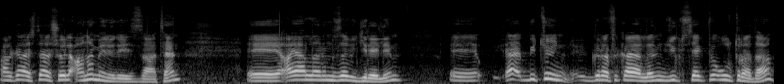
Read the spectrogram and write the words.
Arkadaşlar şöyle ana menüdeyiz zaten. Ee, ayarlarımıza bir girelim. Ee, bütün grafik ayarlarım yüksek ve ultrada.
